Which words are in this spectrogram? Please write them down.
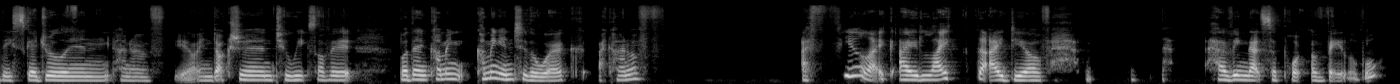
they schedule in kind of you know induction, two weeks of it, but then coming coming into the work, I kind of I feel like I like the idea of ha- having that support available,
